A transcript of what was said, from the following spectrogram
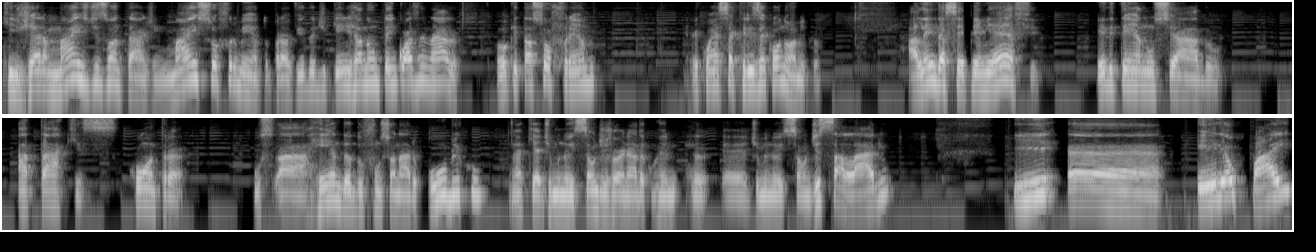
que gera mais desvantagem, mais sofrimento para a vida de quem já não tem quase nada, ou que está sofrendo com essa crise econômica. Além da CPMF, ele tem anunciado ataques contra a renda do funcionário público, né, que é a diminuição de jornada com re, é, diminuição de salário, e é, ele é o pai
